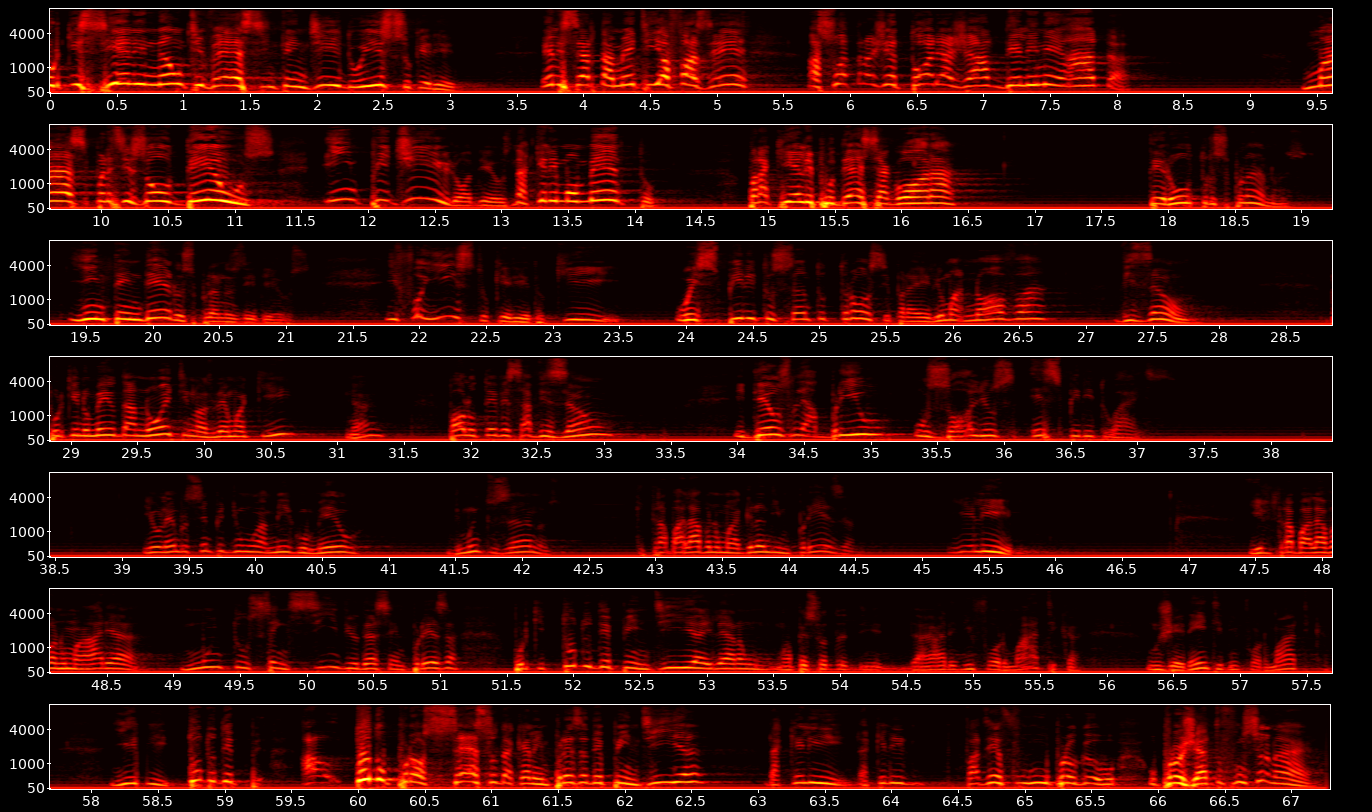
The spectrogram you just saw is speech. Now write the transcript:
Porque se ele não tivesse entendido isso, querido, ele certamente ia fazer a sua trajetória já delineada. Mas precisou Deus impedir, ó Deus, naquele momento, para que ele pudesse agora ter outros planos e entender os planos de Deus. E foi isto, querido, que o Espírito Santo trouxe para ele uma nova visão. Porque no meio da noite, nós lemos aqui, né? Paulo teve essa visão e Deus lhe abriu os olhos espirituais. E eu lembro sempre de um amigo meu, de muitos anos, que trabalhava numa grande empresa, e ele, ele trabalhava numa área muito sensível dessa empresa, porque tudo dependia, ele era uma pessoa de, da área de informática, um gerente de informática, e tudo, todo o processo daquela empresa dependia daquele, daquele fazer o, o, o projeto funcionar.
